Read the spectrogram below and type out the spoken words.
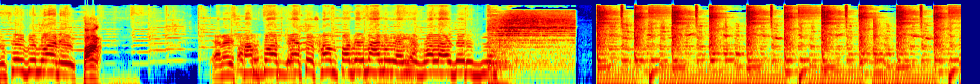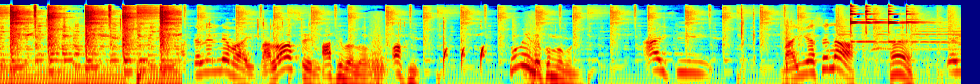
ঘুষেই দিমো আরে। এনে সম্পদ এত সম্পদের মানুষ গলায় ধরে দিয়ে। ভাই ভালো আছেন? আসি বলো আসি তুমি এরকম বেগুন আইছি ভাই আছে না? হ্যাঁ। এই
